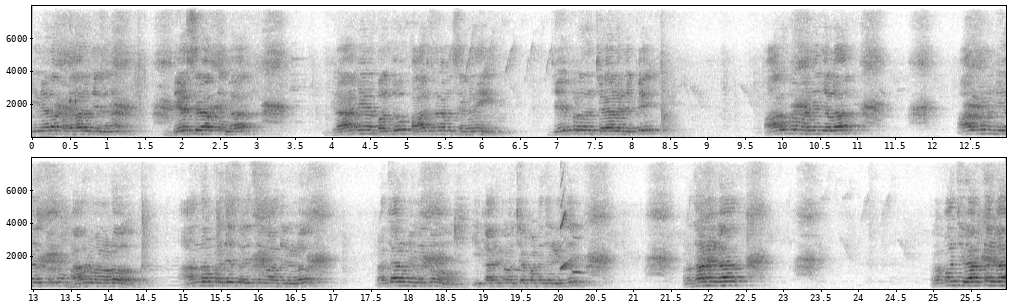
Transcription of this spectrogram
ఈ నెల పదహారు తేదీన దేశవ్యాప్తంగా గ్రామీణ బంధు పారిశ్రామిక సమ్మెని జయప్రదం చేయాలని చెప్పి పాలకుల మండ్యం జిల్లా పాలకుల నియోజకవర్గం భావన మండలంలో ఆంధ్రప్రదేశ్ రైతు ఆధ్వర్యంలో ప్రచారం నిమిత్తం ఈ కార్యక్రమం చేపట్టడం జరిగింది. ప్రధానంగా ప్రపంచవ్యాప్తంగా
